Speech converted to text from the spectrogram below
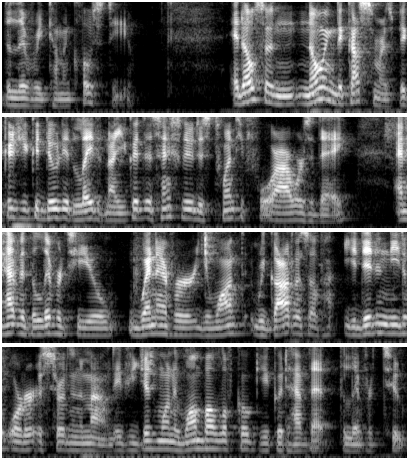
delivery coming close to you. And also knowing the customers because you could do it late at night. You could essentially do this 24 hours a day and have it delivered to you whenever you want, regardless of you didn't need to order a certain amount. If you just wanted one bottle of Coke, you could have that delivered too.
